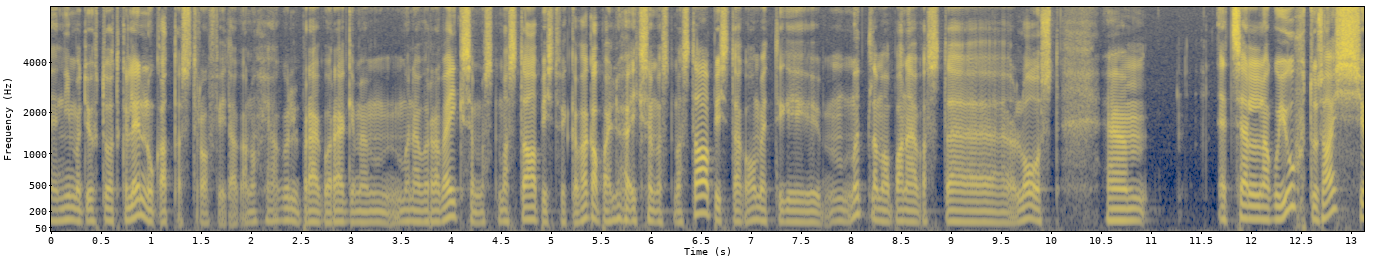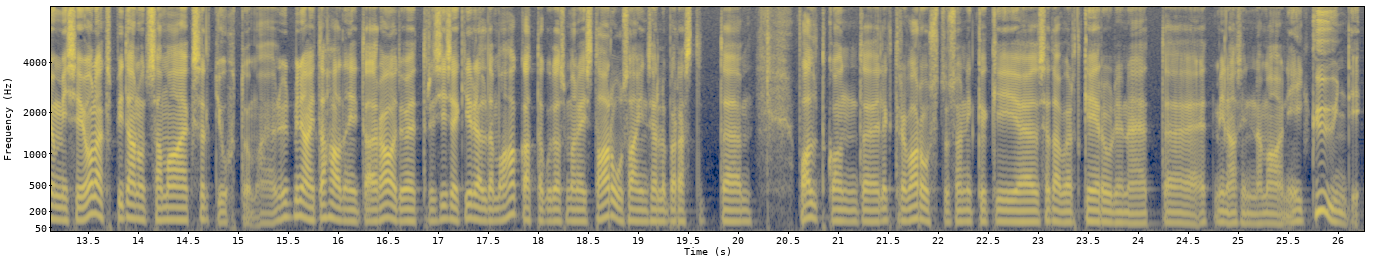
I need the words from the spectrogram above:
Niimoodi juhtuvad ka lennukatastroofid, aga noh, hea küll, praegu räägime mõnevõrra väiksemast mastaabist või ikka väga palju väiksemast mastaabist, aga ometigi mõtlemapanevast loost. Ehm, et seal nagu juhtus asju, mis ei oleks pidanud samaaegselt juhtuma ja nüüd mina ei taha neid raadioeetris ise kirjeldama hakata, kuidas ma neist aru sain, sellepärast et äh, valdkond, elektrivarustus on ikkagi äh, sedavõrd keeruline, et, äh, et mina sinnamaani ei küündi.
